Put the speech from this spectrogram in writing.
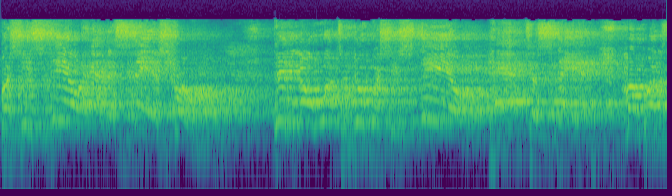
but she still had to stand strong. Didn't know what to do, but she still had to stand. My brother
